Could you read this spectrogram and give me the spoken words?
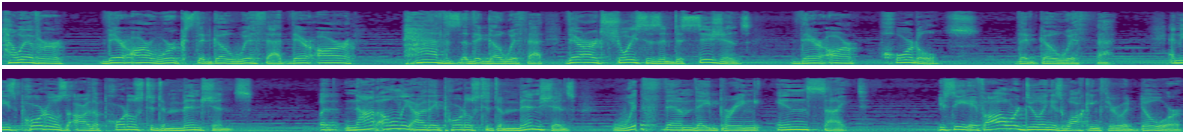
However, there are works that go with that. There are paths that go with that. There are choices and decisions. There are portals that go with that. And these portals are the portals to dimensions. But not only are they portals to dimensions, with them they bring insight. You see, if all we're doing is walking through a door,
